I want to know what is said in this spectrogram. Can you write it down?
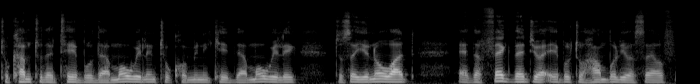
to come to the table. They are more willing to communicate. They are more willing to say, you know what, uh, the fact that you are able to humble yourself,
